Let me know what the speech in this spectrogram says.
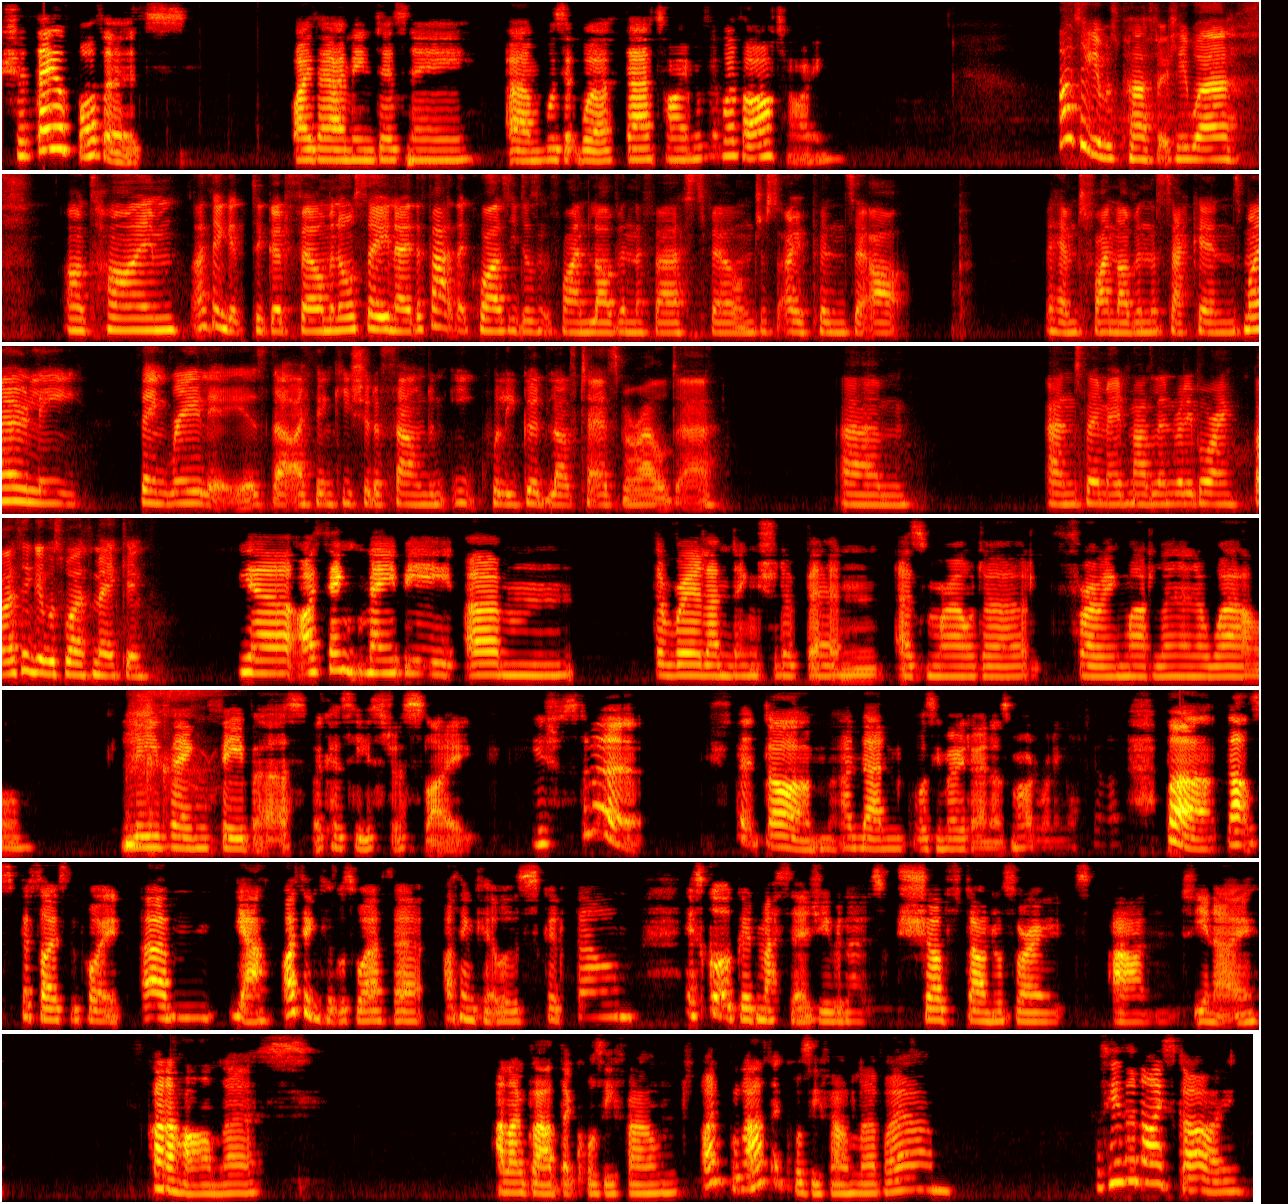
should they have bothered? By they, I mean Disney. Um, was it worth their time? Was it worth our time? I think it was perfectly worth our time. I think it's a good film, and also, you know, the fact that Quasi doesn't find love in the first film just opens it up for him to find love in the second. My only thing really is that I think he should have found an equally good love to Esmeralda. Um, and they made Madeline really boring, but I think it was worth making. Yeah, I think maybe um, the real ending should have been Esmeralda throwing Madeline in a well, leaving Phoebus because he's just like he's just a bit, he's just a bit dumb, and then Quasimodo and Esmeralda running off together. But that's besides the point. Um, yeah, I think it was worth it. I think it was a good film. It's got a good message, even though it's shoved down your throat, and you know, it's kind of harmless. And I'm glad that Quasi found. I'm glad that Quasi found love. I am, because he's a nice guy.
